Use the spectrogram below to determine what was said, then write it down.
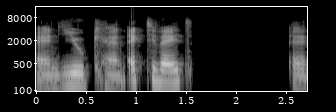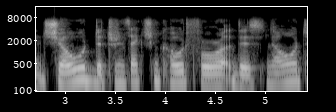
and you can activate and show the transaction code for this node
